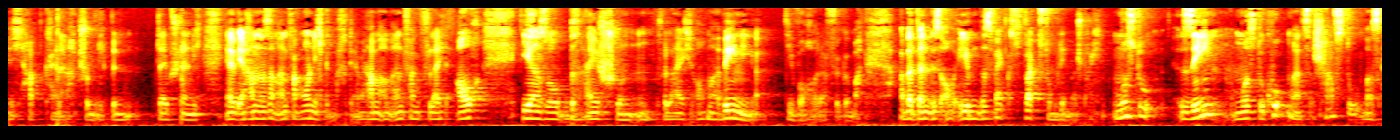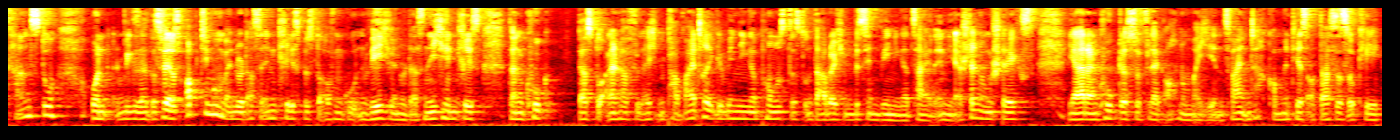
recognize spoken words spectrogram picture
ich habe keine acht Stunden, ich bin selbstständig. Ja, wir haben das am Anfang auch nicht gemacht. Ja, wir haben am Anfang vielleicht auch eher so drei Stunden, vielleicht auch mal weniger die Woche dafür gemacht. Aber dann ist auch eben das Wachstum dementsprechend. Musst du sehen, musst du gucken, was schaffst du, was kannst du. Und wie gesagt, das wäre das Optimum. Wenn du das hinkriegst, bist du auf einem guten Weg. Wenn du das nicht hinkriegst, dann guck, dass du einfach vielleicht ein paar Beiträge weniger postest und dadurch ein bisschen weniger Zeit in die Erstellung steckst. Ja, dann guck, dass du vielleicht auch nochmal jeden zweiten Tag kommentierst. Auch das ist okay.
